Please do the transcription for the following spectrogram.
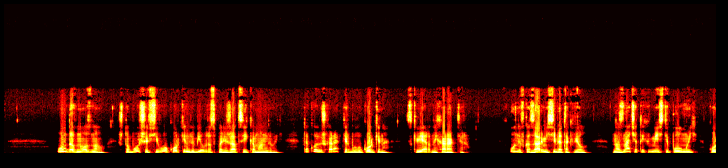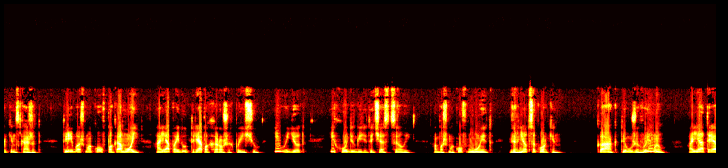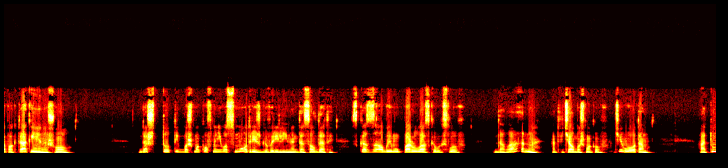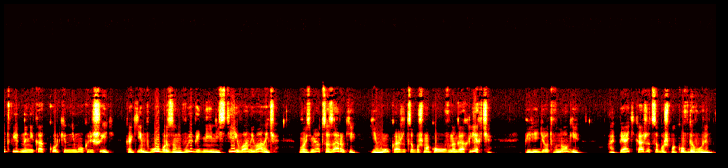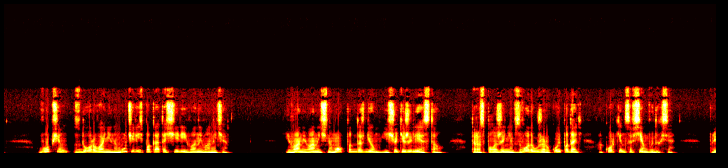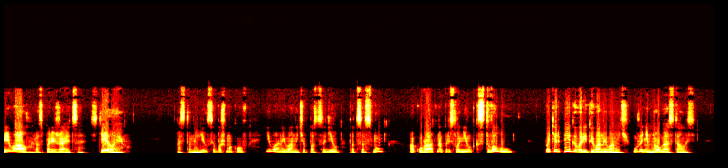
Он давно знал, что больше всего Коркин любил распоряжаться и командовать. Такой уж характер был у Коркина. Скверный характер. Он и в казарме себя так вел. Назначат их вместе пол мыть, Коркин скажет. «Ты, Башмаков, пока мой, а я пойду тряпок хороших поищу». И уйдет. И ходит где-то час целый а Башмаков моет. Вернется Коркин. «Как, ты уже вымыл? А я тряпок так и не нашел». «Да что ты, Башмаков, на него смотришь?» — говорили иногда солдаты. «Сказал бы ему пару ласковых слов». «Да ладно», — отвечал Башмаков. «Чего там?» А тут, видно, никак Коркин не мог решить, каким образом выгоднее нести Ивана Ивановича. Возьмется за руки, ему, кажется, Башмакову в ногах легче — перейдет в ноги, опять, кажется, Башмаков доволен. В общем, здорово они намучились, пока тащили Ивана Иваныча. Иван Иваныч намок под дождем, еще тяжелее стал. До расположения взвода уже рукой подать, а Коркин совсем выдохся. «Привал!» – распоряжается. «Сделаем!» Остановился Башмаков, Иван Иваныча посадил под сосну, аккуратно прислонил к стволу, «Потерпи», — говорит Иван Иванович, — «уже немного осталось».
